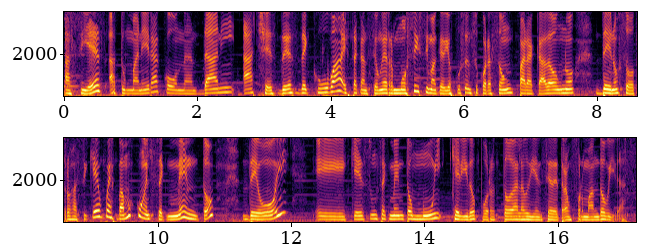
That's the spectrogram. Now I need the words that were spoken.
Así es, a tu manera con Dani H desde Cuba, esta canción hermosísima que Dios puso en su corazón para cada uno de nosotros. Así que pues vamos con el segmento de hoy. Eh, que es un segmento muy querido por toda la audiencia de Transformando Vidas.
